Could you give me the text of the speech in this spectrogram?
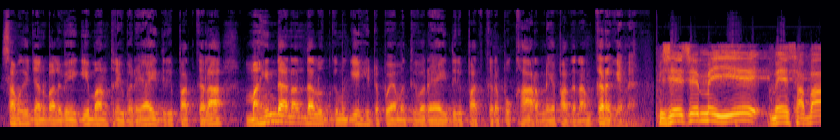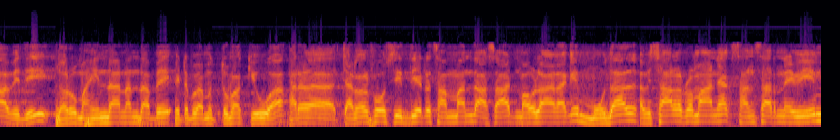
සමග ජන බලවේගයේ මන්ත්‍රීවරයා ඉදිරිපත් කළා මහින්දානන්ද අලුත්ගමගේ හිටපු ඇමතිවරයා ඉදිරිපත් කරපු කාරණය පදනම් කරගෙන. විශේෂයෙන්ම ඊයේ මේ සභාවේදී ගරු මහින්දානන්ද අබේ හිටපු ඇමතුමා කිව්වා අර චැනල් 4 සිද්ධියට සම්බන්ධ අසාඩ් මවුලානාගේ මුදල් විශාල ප්‍රමාණයක් සංසරණය වීම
